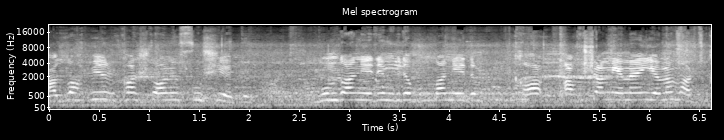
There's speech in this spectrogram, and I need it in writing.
Allah bilir kaç tane sushi yedim. Bundan yedim bir de bundan yedim. Akşam yemeği yemem artık.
